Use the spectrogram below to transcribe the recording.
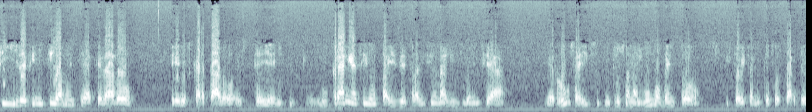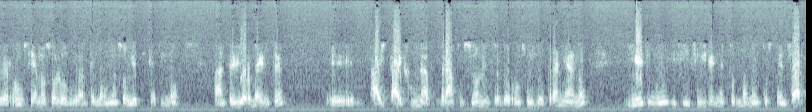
Sí, definitivamente ha quedado eh, descartado. Este, Ucrania ha sido un país de tradicional influencia eh, rusa y incluso en algún momento históricamente fue parte de Rusia, no solo durante la Unión Soviética, sino anteriormente. Eh, hay, hay una gran fusión entre lo ruso y lo ucraniano y es muy difícil en estos momentos pensar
